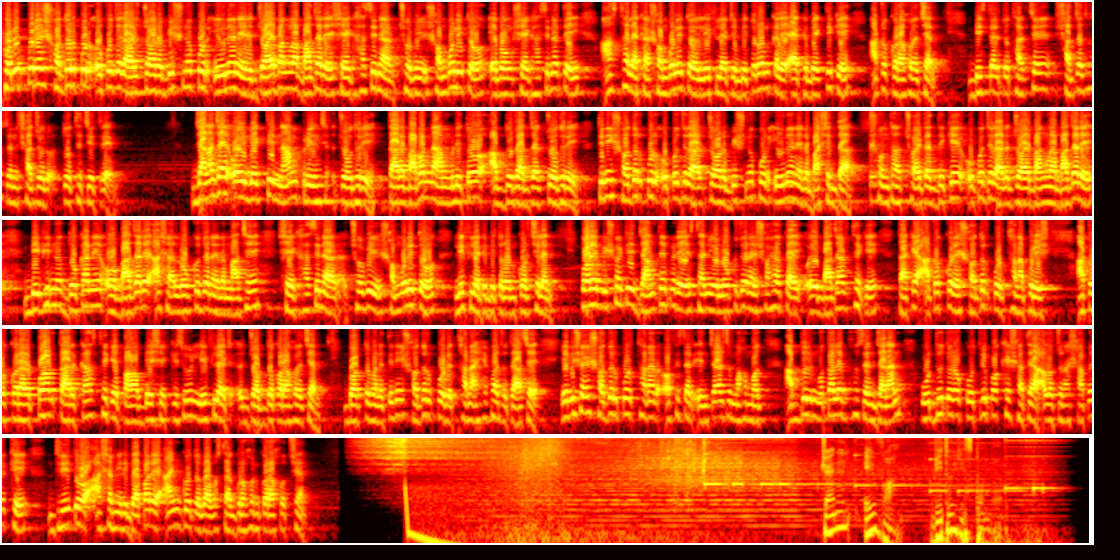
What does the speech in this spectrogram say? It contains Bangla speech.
ফরিদপুরের সদরপুর উপজেলার চর বিষ্ণুপুর ইউনিয়নের জয়বাংলা বাজারে শেখ হাসিনার ছবি সম্বলিত এবং শেখ হাসিনাতেই আস্থা লেখা সম্বলিত লিফলেট বিতরণকালে এক ব্যক্তিকে আটক করা হয়েছে। বিস্তারিত থাকছে সাজ্জাদ হোসেন সাজুর তথ্যচিত্রে। জানা যায় ওই ব্যক্তির নাম প্রিন্স চৌধুরী। তার বাবার নাম মৃত আব্দুর রাজ্জাক চৌধুরী। তিনি সদরপুর উপজেলার চর বিষ্ণুপুর ইউনিয়নের বাসিন্দা। সন্ধ্যা ছয়টার দিকে উপজেলার জয় বাংলা বাজারে বিভিন্ন দোকানে ও বাজারে আসা লোকজনের মাঝে শেখ হাসিনার ছবি সম্বলিত লিফলেট বিতরণ করছিলেন। পরে বিষয়টি জানতে পেরে স্থানীয় লোকজনের সহায়তায় ওই বাজার থেকে তাকে আটক করে সদরপুর থানা পুলিশ। আটক করার পর তার কাছ থেকে পাওয়া বেশ কিছু লিফলেট জব্দ করা হয়েছে। বর্তমানে তিনি সদরপুর থানা হেফাজতে আছে। এ বিষয়ে সদরপুর থানার officer in charge Mohammad Abdul Motaleb Hossain জানান ঊর্ধ্বতন কর্তৃপক্ষের সাথে আলোচনা সাপেক্ষে ধৃত আসামির ব্যাপারে আইনগত ব্যবস্থা গ্রহণ করা হচ্ছে। চ্যানেল এ ওয়ান হৃদয়ের স্পন্দন।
